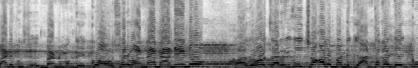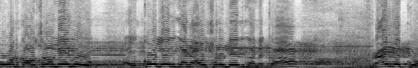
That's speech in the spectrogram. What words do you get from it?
మనకు మనకు ఎక్కువ అవసరం అన్నా నేను. పదో తరగతి చాలు మనకి అంతకంటే ఎక్కువ మనకు అవసరం లేదు. ఎక్కువ లేదు కానీ అవసరం లేదు కనుక రాయి ఎక్కువ.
